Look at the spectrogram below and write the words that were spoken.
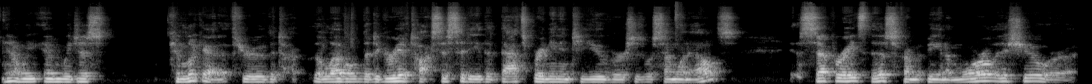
you know, we and we just can look at it through the, the level, the degree of toxicity that that's bringing into you versus with someone else. It separates this from it being a moral issue or a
